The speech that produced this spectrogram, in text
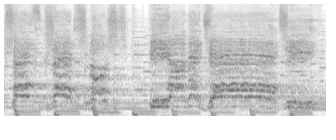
przez grzeczność pijane dzieci.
